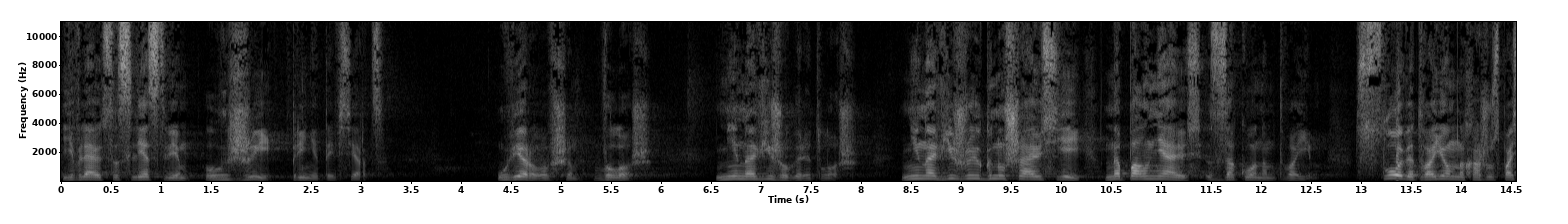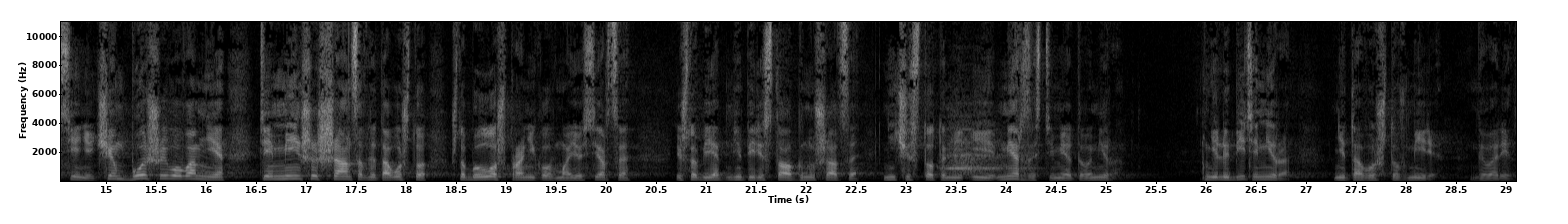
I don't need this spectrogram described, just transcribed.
являются следствием лжи, принятой в сердце, уверовавшим в ложь. Ненавижу, говорит, ложь. Ненавижу и гнушаюсь ей, наполняюсь законом Твоим. В Слове Твоем нахожу спасение. Чем больше его во мне, тем меньше шансов для того, что, чтобы ложь проникла в мое сердце, и чтобы я не перестал гнушаться нечистотами и мерзостями этого мира. Не любите мира, не того, что в мире, говорит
